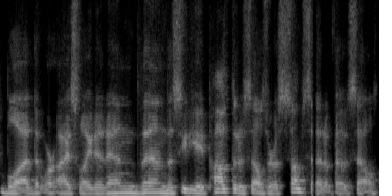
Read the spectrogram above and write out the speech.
blood that were isolated, and then the CD8 positive cells are a subset of those cells.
